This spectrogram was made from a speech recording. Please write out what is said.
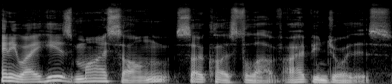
Anyway, here's my song, So Close to Love. I hope you enjoy this.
